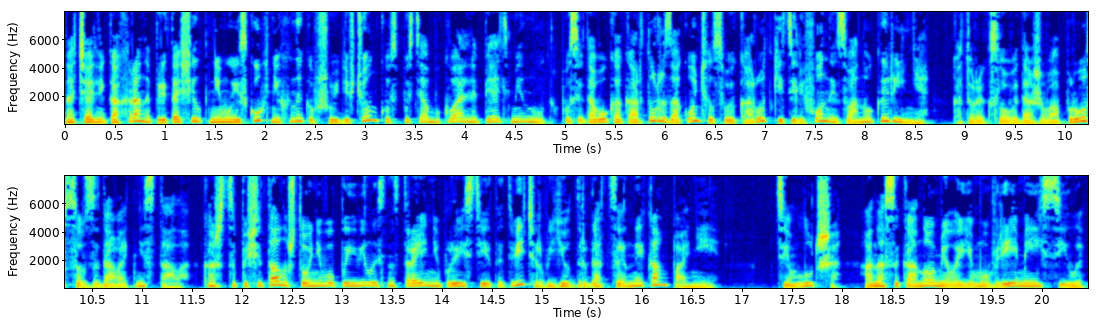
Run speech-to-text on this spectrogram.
Начальник охраны притащил к нему из кухни хныкавшую девчонку спустя буквально пять минут после того, как Артур закончил свой короткий телефонный звонок Ирине которая, к слову, даже вопросов задавать не стала. Кажется, посчитала, что у него появилось настроение провести этот вечер в ее драгоценной компании. Тем лучше. Она сэкономила ему время и силы,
